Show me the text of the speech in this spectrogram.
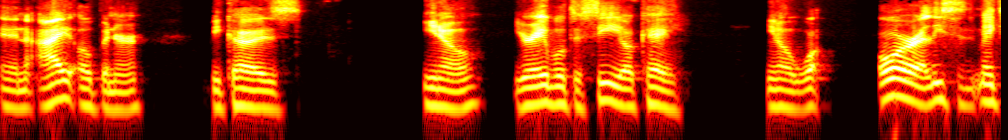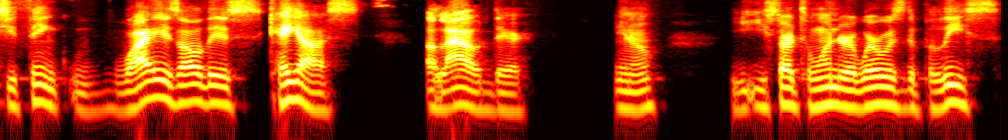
an eye opener because you know, you're able to see, okay, you know, what or at least it makes you think, why is all this chaos allowed there? You know? you start to wonder where was the police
